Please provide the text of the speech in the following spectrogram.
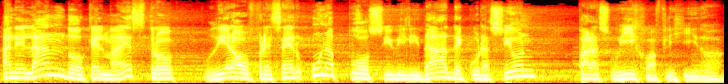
anhelando que el Maestro pudiera ofrecer una posibilidad de curación para su hijo afligido.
